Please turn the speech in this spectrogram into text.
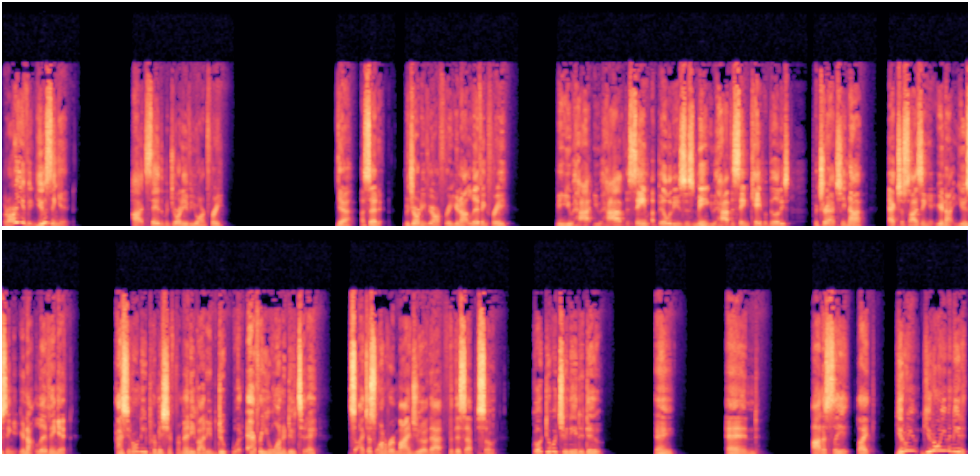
But are you even using it? I'd say the majority of you aren't free. Yeah, I said it. Majority of you aren't free. You're not living free. I mean, you have you have the same abilities as me. You have the same capabilities, but you're actually not exercising it. You're not using it. You're not living it. Guys, you don't need permission from anybody to do whatever you want to do today. So I just want to remind you of that for this episode. Go do what you need to do. Okay? And honestly, like you don't even, you don't even need it.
